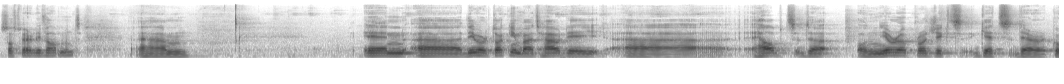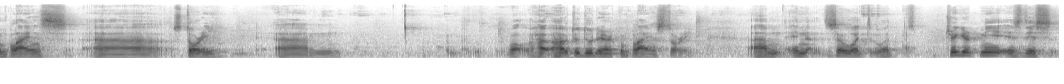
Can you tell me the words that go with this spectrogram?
software development. Um, and uh, they were talking about how they uh, helped the Oniro project get their compliance uh, story, um, well, how, how, to do their compliance story. Um, and so what, what triggered me is this,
